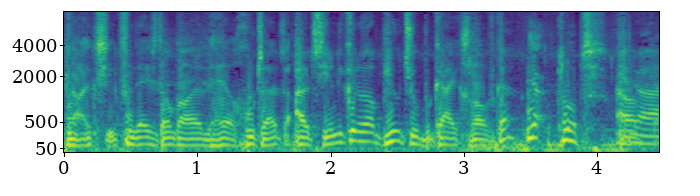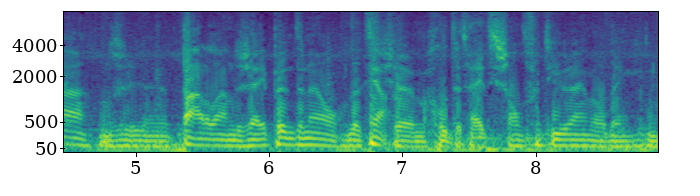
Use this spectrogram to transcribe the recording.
Nou, ik, ik vind deze er ook wel heel goed uit, uitzien. Die kunnen we op YouTube bekijken geloof ik hè? Ja, klopt. Ja, eh, parelaandezee.nl. Dat is, eh, maar goed, dat weet Zandvoort iedereen wel, denk ik nu.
